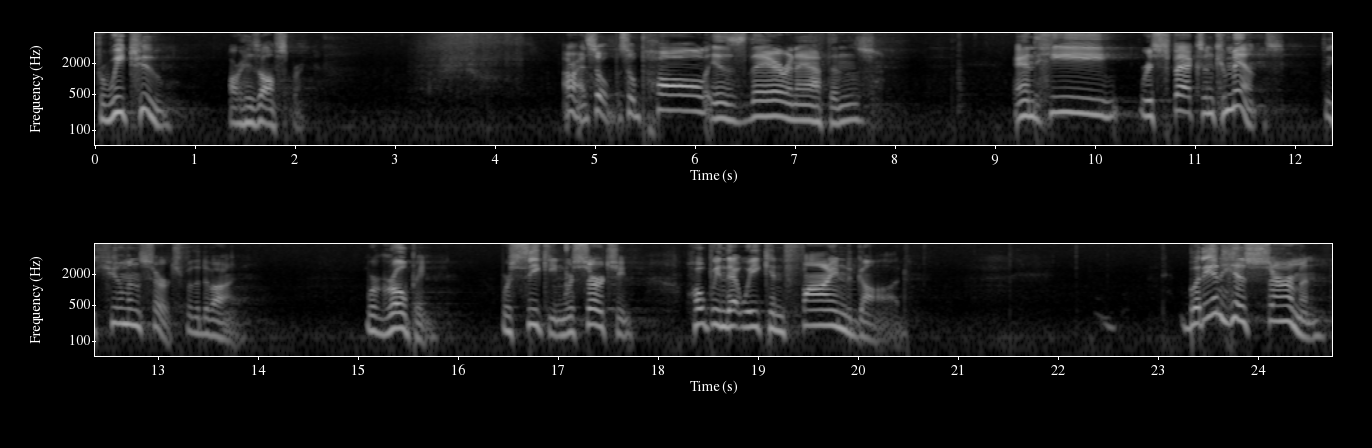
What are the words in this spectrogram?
for we too are his offspring. All right, so, so Paul is there in Athens, and he respects and commends the human search for the divine. We're groping, we're seeking, we're searching, hoping that we can find God. But in his sermon,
